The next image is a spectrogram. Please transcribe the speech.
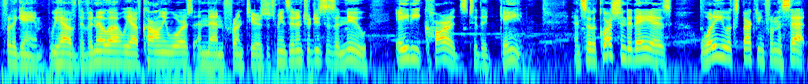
for the game. We have the vanilla, we have Colony Wars, and then Frontiers, which means it introduces a new 80 cards to the game. And so the question today is what are you expecting from the set?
